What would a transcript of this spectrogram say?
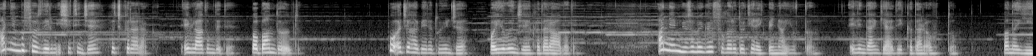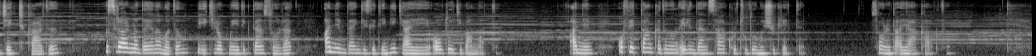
Annem bu sözlerimi işitince hıçkırarak... ...evladım dedi, baban da öldü. Bu acı haberi duyunca bayılıncaya kadar ağladım. Annem yüzüme gül suları dökerek beni ayılttı. Elinden geldiği kadar avuttu. Bana yiyecek çıkardı. Israrına dayanamadım. Bir iki lokma yedikten sonra annemden gizlediğim hikayeyi olduğu gibi anlattı. Annem o fettan kadının elinden sağ kurtulduğuma şükretti. Sonra da ayağa kalktı.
